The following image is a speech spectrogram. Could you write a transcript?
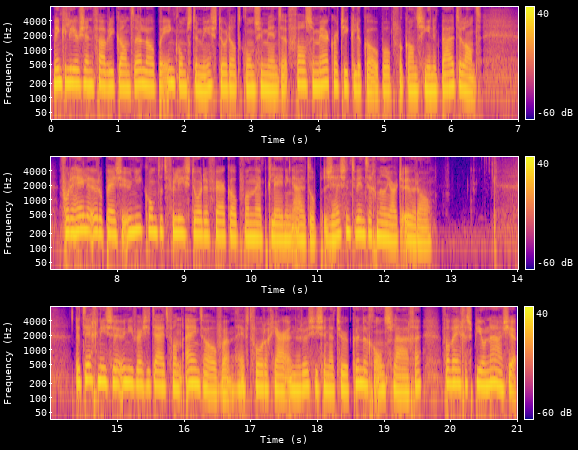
Winkeliers en fabrikanten lopen inkomsten mis doordat consumenten valse merkartikelen kopen op vakantie in het buitenland. Voor de hele Europese Unie komt het verlies door de verkoop van nepkleding uit op 26 miljard euro. De Technische Universiteit van Eindhoven heeft vorig jaar een Russische natuurkundige ontslagen vanwege spionage.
